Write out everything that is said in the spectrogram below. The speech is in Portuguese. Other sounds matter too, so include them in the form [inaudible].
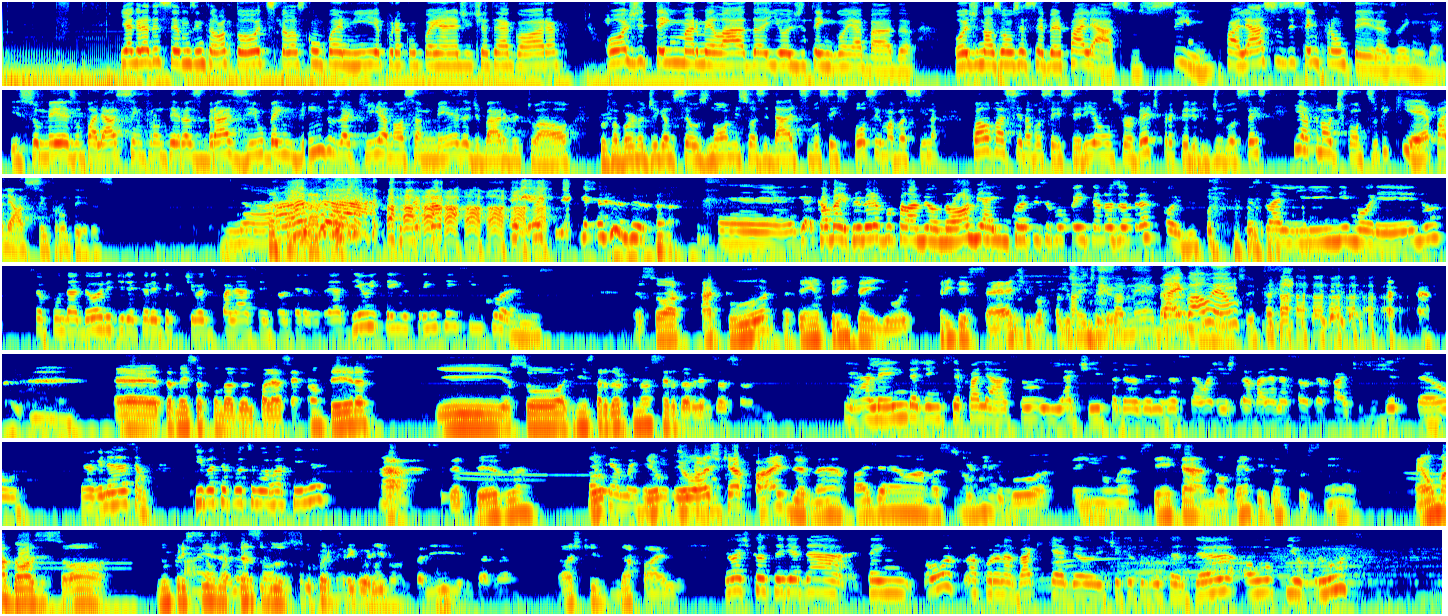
E agradecemos então a todos pelas companhia, por acompanhar a gente até agora. Hoje tem marmelada e hoje tem goiabada. Hoje nós vamos receber palhaços. Sim, palhaços e sem fronteiras ainda. Isso mesmo, Palhaços Sem Fronteiras Brasil. Bem-vindos aqui à nossa mesa de bar virtual. Por favor, não digam seus nomes, suas idades. Se vocês fossem uma vacina, qual vacina vocês seriam? O sorvete preferido de vocês? E afinal de contas, o que, que é Palhaços Sem Fronteiras? Nossa! [laughs] É, calma aí, primeiro eu vou falar meu nome, aí enquanto isso eu vou pensando nas outras coisas. Eu sou Aline Moreno, sou fundadora e diretora executiva dos Palhaços Sem Fronteiras do Brasil e tenho 35 anos. Eu sou Arthur, eu tenho 38, 37, vou fazer A gente não sabe nem a Tá idade. Tá igual eu. gente. [laughs] É, também sou fundador do Palhaços Sem Fronteiras e eu sou administrador financeiro da organização. É, além da gente ser palhaço e artista da organização, a gente trabalha nessa outra parte de gestão da organização. Se você fosse uma vacina, Ah, certeza. qual Eu, que é a mais eu, eu acho que é a Pfizer, né? A Pfizer é uma vacina é muito Pfizer. boa, tem uma eficiência 90 e tantos por cento. É uma dose só, não precisa Ah, tanto só, dos super frigoríficos ali, eles aguentam. Eu acho que da Pfizer. Eu acho que eu seria da. Tem ou a, a Coronavac, que é do Instituto Butantan, ou o Fiocruz,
